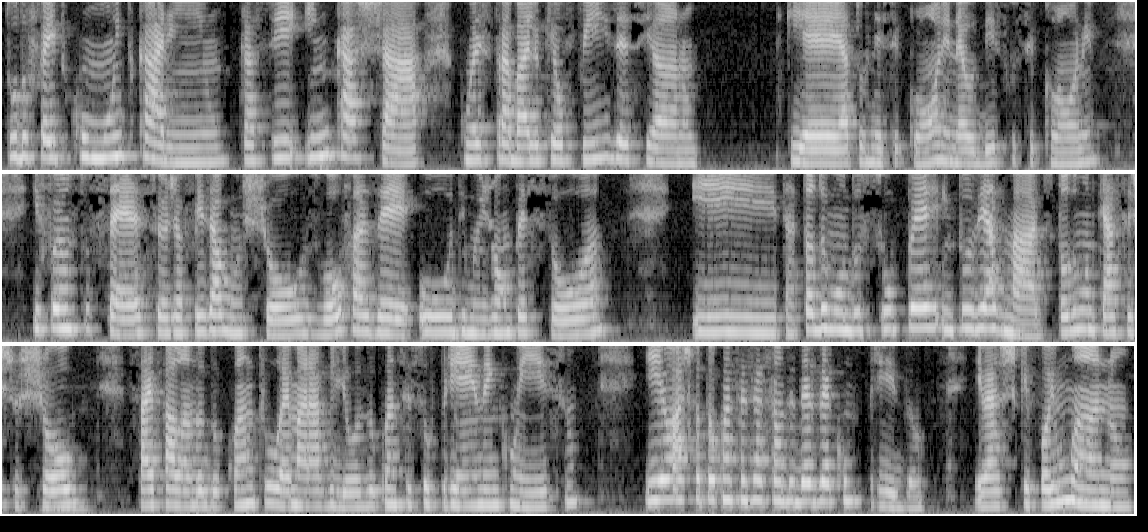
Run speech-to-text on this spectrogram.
tudo feito com muito carinho para se encaixar com esse trabalho que eu fiz esse ano, que é a turnê Ciclone, né, o disco Ciclone. E foi um sucesso, eu já fiz alguns shows, vou fazer o último em João Pessoa. E tá todo mundo super entusiasmado. Todo mundo que assiste o show sai falando do quanto é maravilhoso, o quanto se surpreendem com isso. E eu acho que eu tô com a sensação de dever cumprido. Eu acho que foi um ano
